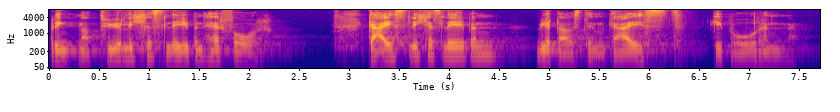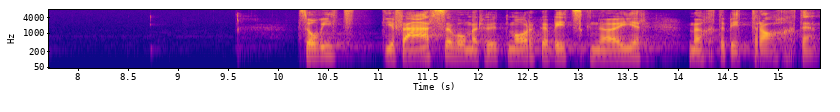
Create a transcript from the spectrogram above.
bringt natürliches Leben hervor. Geistliches Leben wird aus dem Geist geboren. Soweit die Verse, wo wir heute Morgen ein bisschen neuer möchten betrachten.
